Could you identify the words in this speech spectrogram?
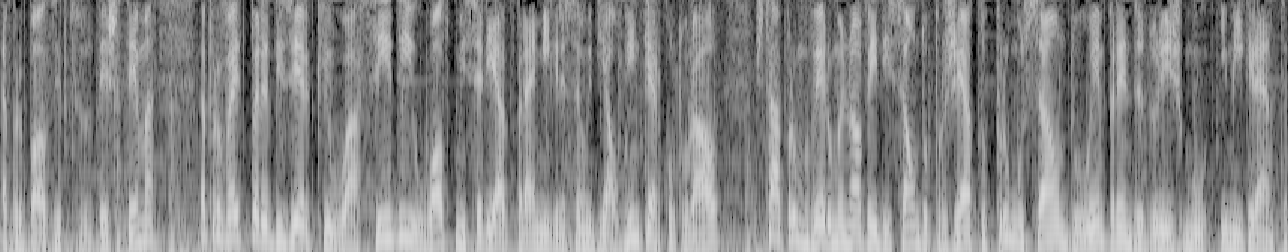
a propósito deste tema, aproveito para dizer que o ACIDI, o Alto Comissariado para a Imigração e Diálogo Intercultural, está a promover uma nova edição do projeto Promoção do Empreendedorismo Imigrante.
